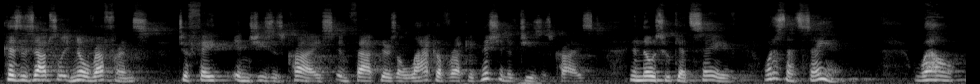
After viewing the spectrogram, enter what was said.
Because there's absolutely no reference to faith in Jesus Christ. In fact, there's a lack of recognition of Jesus Christ in those who get saved. What is that saying? Well,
